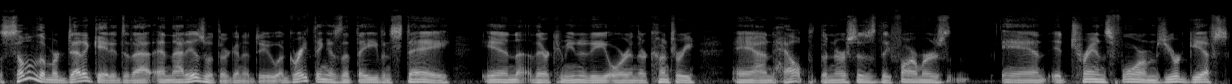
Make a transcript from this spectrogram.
some of them are dedicated to that, and that is what they're going to do. A great thing is that they even stay in their community or in their country and help the nurses, the farmers, and it transforms your gifts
